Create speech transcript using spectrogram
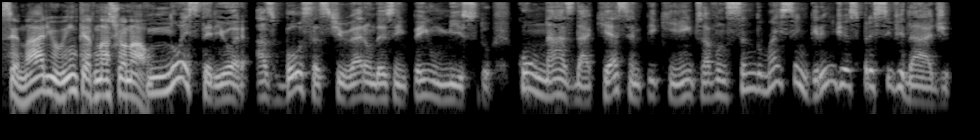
Cenário internacional. No exterior, as bolsas tiveram desempenho misto, com o Nasdaq e S&P 500 avançando, mas sem grande expressividade,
